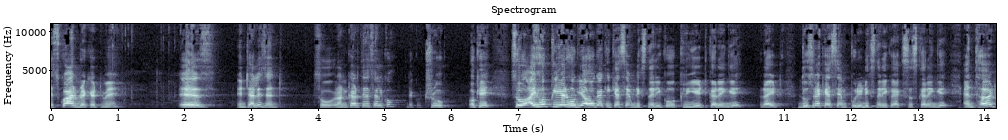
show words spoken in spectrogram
square bracket में इज़ इंटेलिजेंट सो रन करते हैं सेल को। देखो true okay so I hope clear हो गया होगा कि कैसे हम डिक्शनरी को क्रिएट करेंगे राइट right? दूसरा, कैसे हम पूरी डिक्शनरी को एक्सेस करेंगे? एंड थर्ड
